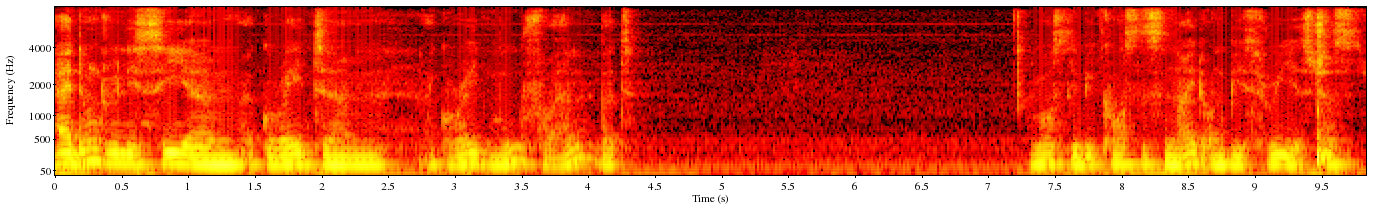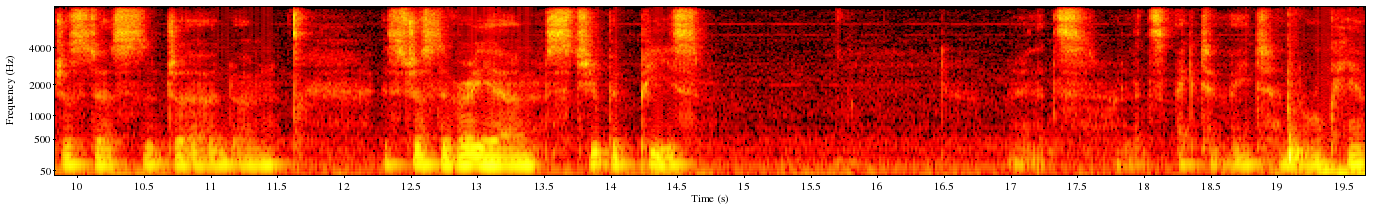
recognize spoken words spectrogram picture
I don't really see um, a great um, a great move for him, but mostly because this knight on b3 is just just as um, it's just a very um, stupid piece. Let's let's activate the rook here.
